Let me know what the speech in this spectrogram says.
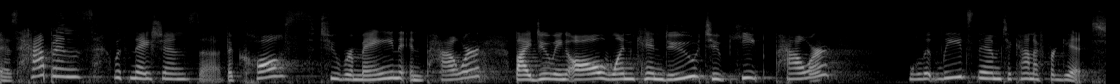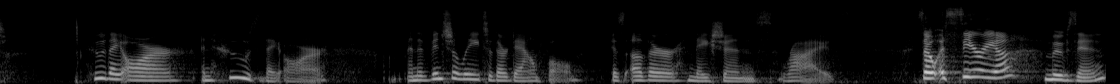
as happens with nations, uh, the cost to remain in power by doing all one can do to keep power, well, it leads them to kind of forget who they are and whose they are, um, and eventually to their downfall as other nations rise. So Assyria moves in.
